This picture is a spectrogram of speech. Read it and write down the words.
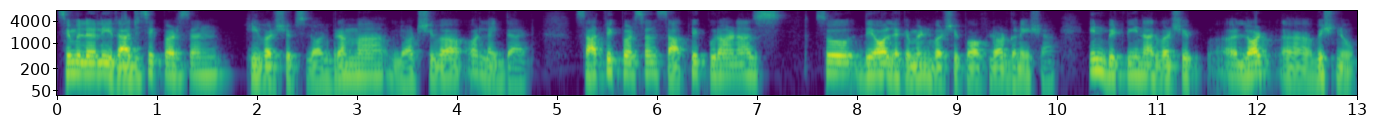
similarly rajasic person he worships Lord Brahma, Lord Shiva, or like that. Sattvic person, Sattvic Puranas, so they all recommend worship of Lord Ganesha. In between our worship, uh, Lord uh, Vishnu.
